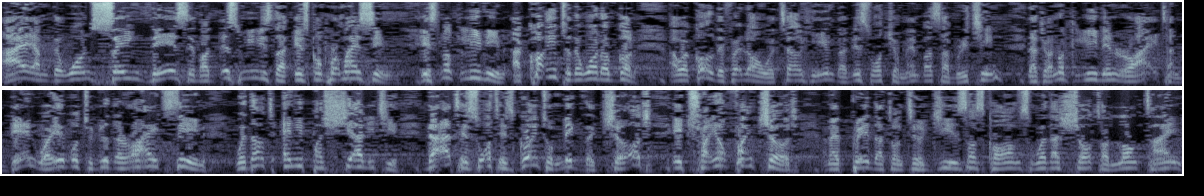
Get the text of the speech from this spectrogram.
I am the one saying this about this minister is compromising. He's not living according to the word of God. I will call the fellow and will tell him that this is what your members have written, that you are not living right, and then we're able to do the right thing without any partiality. That is what is going to make the church a triumphant church. And I pray that until Jesus comes, whether short or long time,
